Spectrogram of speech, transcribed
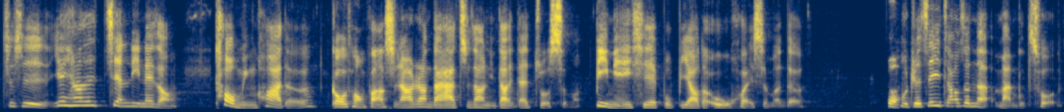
就是因为它是建立那种透明化的沟通方式，然后让大家知道你到底在做什么，避免一些不必要的误会什么的。对，我觉得这一招真的蛮不错的。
